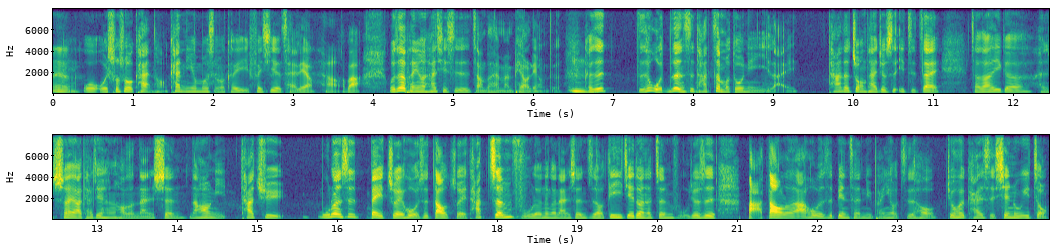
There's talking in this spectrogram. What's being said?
嗯，我我说说看哈，看你有没有什么可以分析的材料，好好吧？我这个朋友他其实长得还蛮漂亮的，嗯，可是只是我认识他这么多年以来，他的状态就是一直在找到一个很帅啊、条件很好的男生，然后你他去无论是被追或者是倒追，他征服了那个男生之后，第一阶段的征服就是把到了啊，或者是变成女朋友之后，就会开始陷入一种。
